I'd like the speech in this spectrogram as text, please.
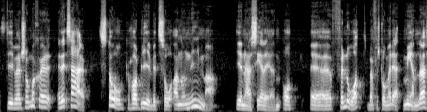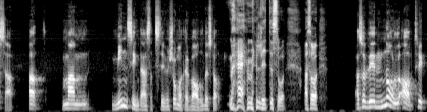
Steven Schumacher, är det så här? Stoke har blivit så anonyma i den här serien och eh, förlåt, men förstå mig rätt, menlösa, att man minns inte ens att Steven Schumacher valde Stoke. Nej, men lite så. Alltså, alltså det är noll avtryck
